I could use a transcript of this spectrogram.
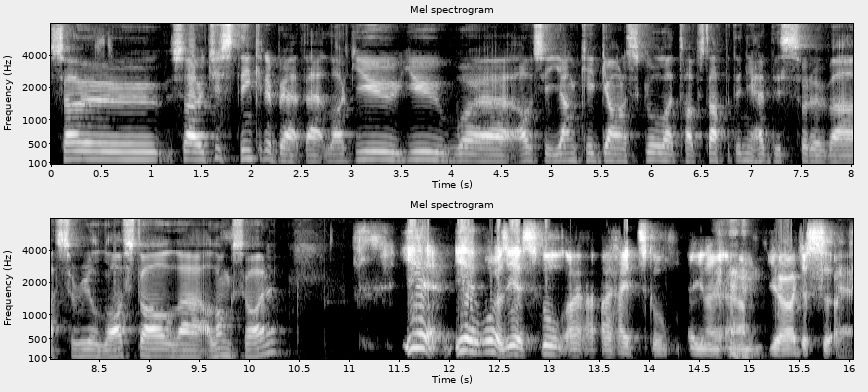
So, so just thinking about that, like you, you were obviously a young kid going to school, that type of stuff, but then you had this sort of uh, surreal lifestyle uh, alongside it. Yeah, yeah, it was. Yeah, school. I, I hate school. You know, um, yeah, I just, yeah.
